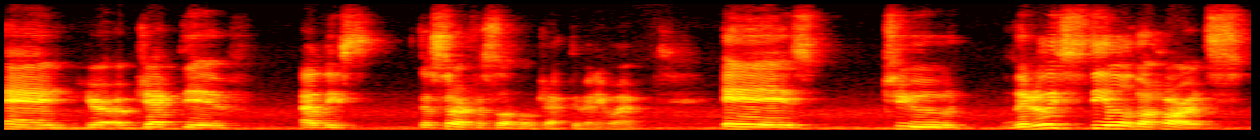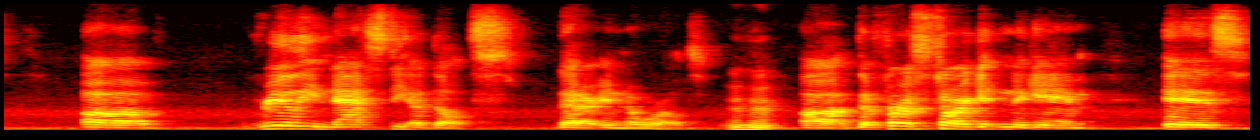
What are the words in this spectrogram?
and your objective, at least the surface level objective anyway, is to literally steal the hearts of really nasty adults that are in the world. hmm Uh, the first target in the game is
